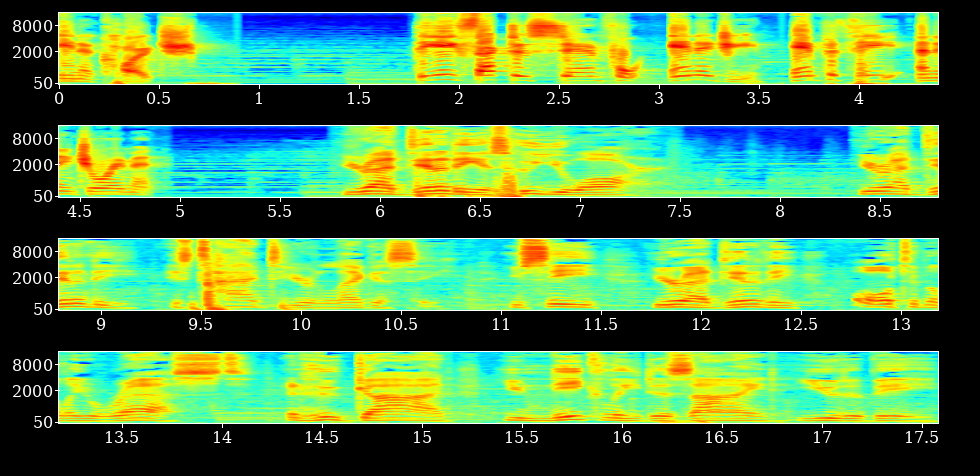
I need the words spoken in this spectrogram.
Inner Coach. The E Factors stand for energy, empathy, and enjoyment. Your identity is who you are. Your identity is tied to your legacy. You see, your identity ultimately rests in who God uniquely designed you to be.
